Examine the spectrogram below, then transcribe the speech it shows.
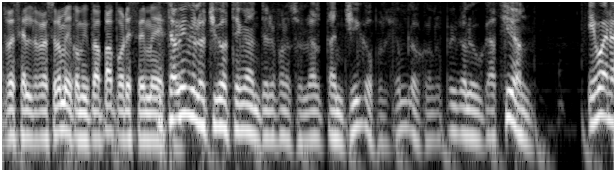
resolverme con mi papá por SMS? Está bien que los chicos tengan teléfono celular tan chicos, por ejemplo, con respecto a la educación. Y bueno,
